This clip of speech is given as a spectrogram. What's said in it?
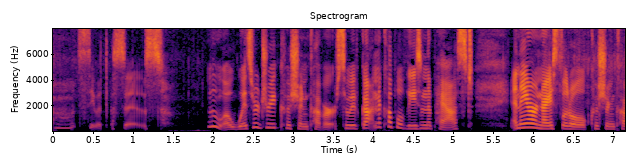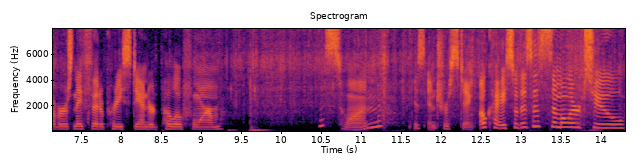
Uh, let's see what this is. Ooh, a wizardry cushion cover. So we've gotten a couple of these in the past, and they are nice little cushion covers, and they fit a pretty standard pillow form. This one is interesting. Okay, so this is similar to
